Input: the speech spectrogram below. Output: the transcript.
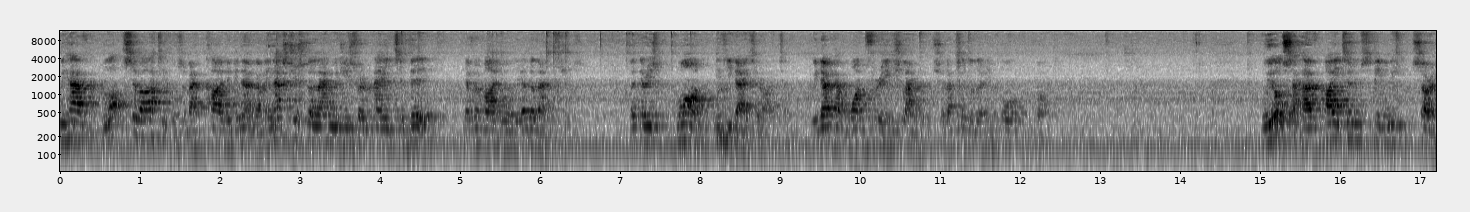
we have lots of articles about Kylie Minogue. I mean, that's just the languages from A to B, never mind all the other languages. But there is one Wikidata item. We don't have one for each language, so that's another important point. We also have items in, sorry,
